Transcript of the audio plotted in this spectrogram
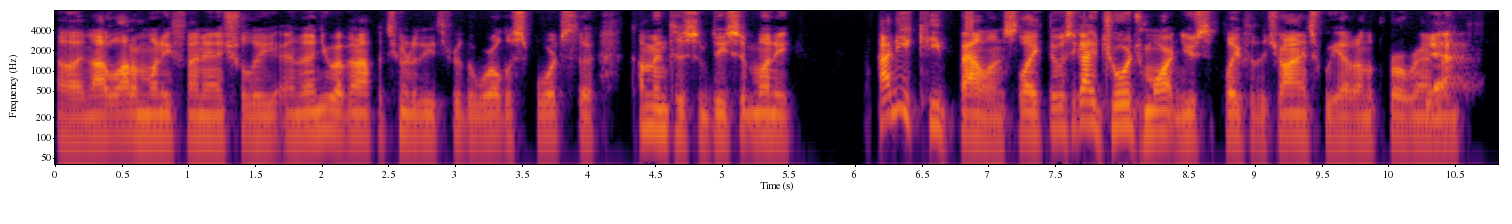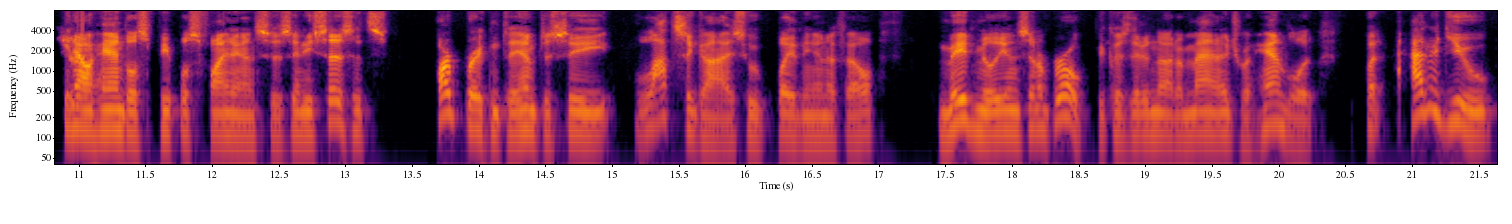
uh, not a lot of money financially, and then you have an opportunity through the world of sports to come into some decent money. How do you keep balance? Like there was a guy, George Martin, used to play for the Giants. We had on the program. Yeah, he now handles people's finances, and he says it's heartbreaking to him to see lots of guys who played in the NFL made millions and are broke because they didn't know how to manage or handle it. But how did you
